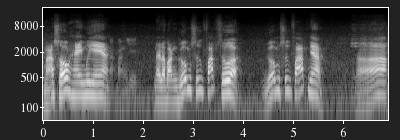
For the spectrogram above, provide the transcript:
mã số 20E này là bằng gốm sứ Pháp xưa. Gốm sứ Pháp nha. Đó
